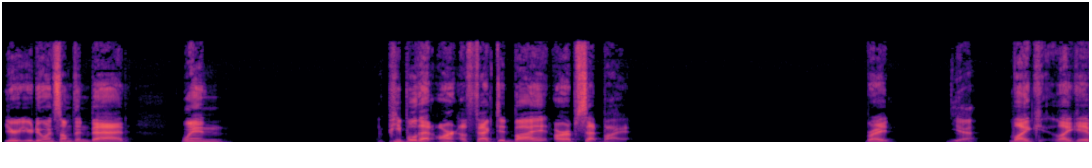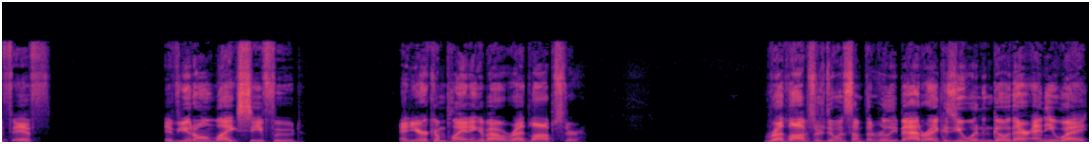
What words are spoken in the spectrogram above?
you're you're doing something bad when people that aren't affected by it are upset by it. Right? Yeah. Like like if if if you don't like seafood and you're complaining about red lobster, red lobster's doing something really bad, right? Because you wouldn't go there anyway.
